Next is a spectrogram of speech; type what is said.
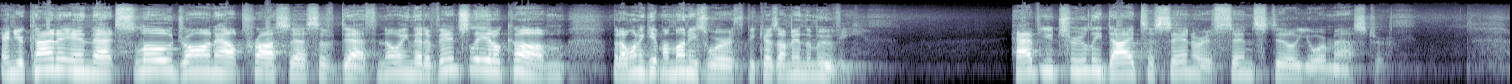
And you're kind of in that slow, drawn out process of death, knowing that eventually it'll come, but I want to get my money's worth because I'm in the movie. Have you truly died to sin, or is sin still your master?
